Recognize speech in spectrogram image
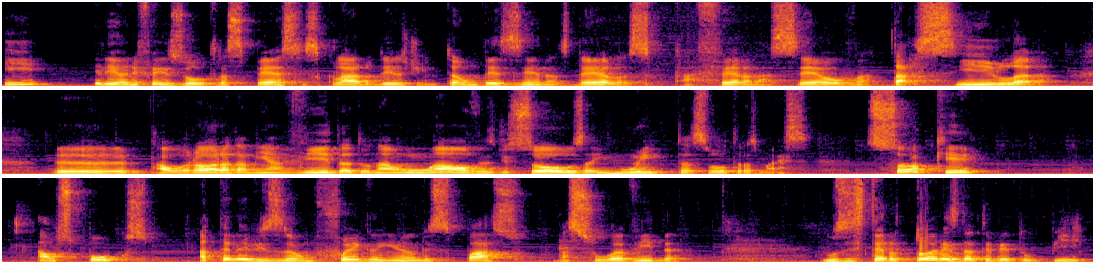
E Eliane fez outras peças, claro, desde então, dezenas delas: A Fera na Selva, Tarsila, uh, Aurora da Minha Vida, do Naum Alves de Souza e muitas outras mais. Só que, aos poucos, a televisão foi ganhando espaço na sua vida. Nos estertores da TV Tupi,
